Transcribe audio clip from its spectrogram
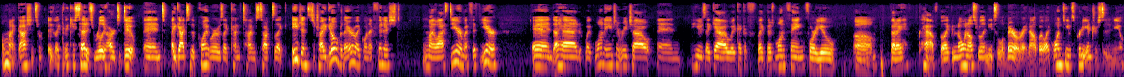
Oh my gosh, it's like like you said, it's really hard to do. And I got to the point where it was like kind of time to talk to like agents to try to get over there. Like when I finished my last year, my fifth year, and I had like one agent reach out, and he was like, "Yeah, like I could like there's one thing for you um, that I have, but like no one else really needs a libero right now, but like one team's pretty interested in you."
